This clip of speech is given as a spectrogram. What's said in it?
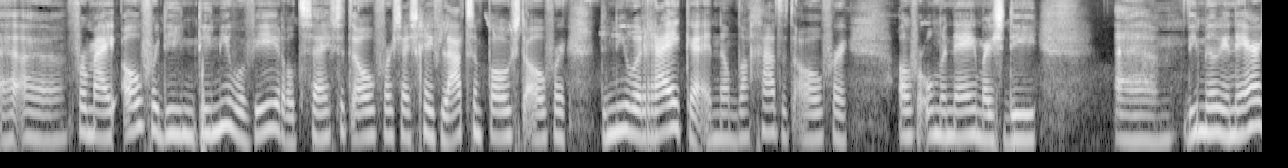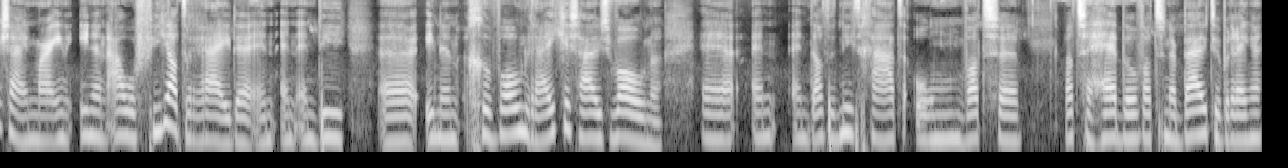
uh, voor mij over die, die nieuwe wereld. Zij heeft het over, zij schreef laatst een post over de nieuwe rijken. En dan, dan gaat het over, over ondernemers die Ehm, die miljonair zijn, maar in, in een oude Fiat rijden en, en, en die uh, in een gewoon rijtjeshuis wonen. En, en dat het niet gaat om wat ze, wat ze hebben of wat ze naar buiten brengen,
